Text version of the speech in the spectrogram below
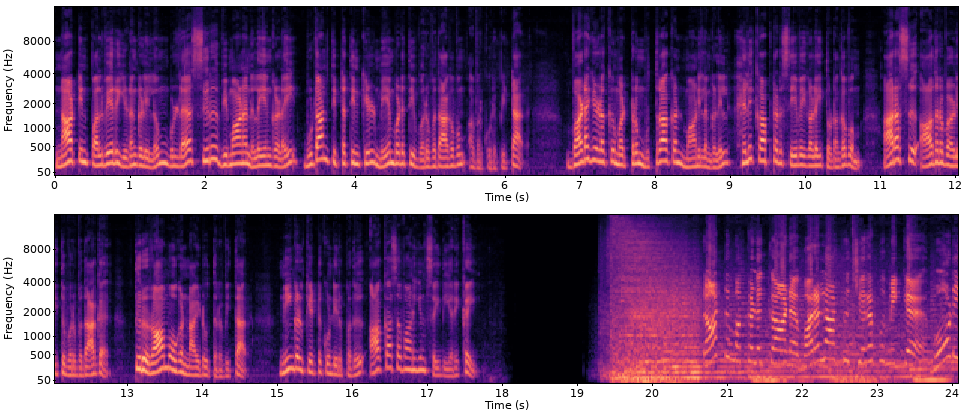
நாட்டின் பல்வேறு இடங்களிலும் உள்ள சிறு விமான நிலையங்களை உடான் திட்டத்தின் கீழ் மேம்படுத்தி வருவதாகவும் அவர் குறிப்பிட்டார். வடகிழக்கு மற்றும் உத்தராகண்ட் மாநிலங்களில் ஹெலிகாப்டர் சேவைகளை தொடங்கவும் அரசு ஆதரவு அளித்து வருவதாக திரு ராம்மோகன் நாயுடு தெரிவித்தார். நீங்கள் கேட்டுக்கொண்டிருப்பது ஆகாசவாணியின் செய்தி அறிக்கை நாட்டு மக்களுக்கான வரலாற்று சிறப்புமிக்க மோடி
